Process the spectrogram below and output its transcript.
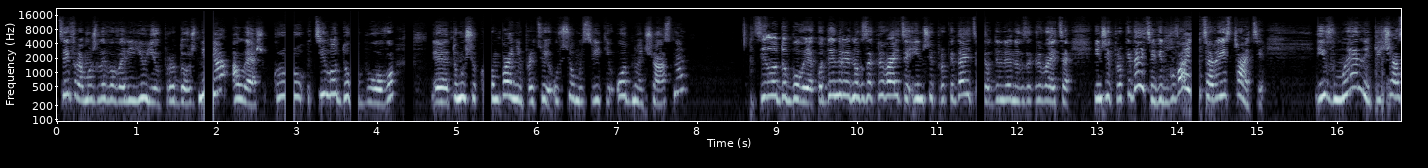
цифра можливо варіює впродовж дня, але ж цілодобово, е, тому що компанія працює у всьому світі одночасно. Цілодобово, як один ринок закривається, інший прокидається, один ринок закривається, інший прокидається, відбуваються реєстрації. І в мене під час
